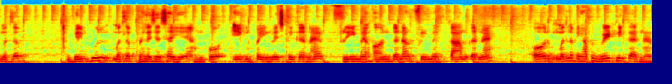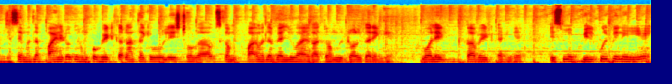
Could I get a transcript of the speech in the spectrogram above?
मतलब बिल्कुल मतलब पहले जैसा ही है, हमको एक रुपये इन्वेस्ट नहीं करना है फ्री में अर्न करना है फ्री में काम करना है। और मतलब यहाँ पे वेट नहीं करना है। जैसे मतलब पाई नेटवर्क में हमको वेट करना था कि वो लिस्ट होगा, उसका मतलब वैल्यू आएगा तो हम विड्रॉल करेंगे। वॉलेट का वेट करेंगे। इसमें बिल्कुल भी नहीं है।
